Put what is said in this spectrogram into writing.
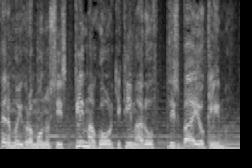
θερμοϊγρομόνωσης Κλίμα War και Κλίμα Roof της BioClima.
